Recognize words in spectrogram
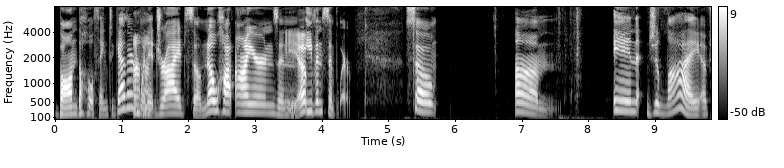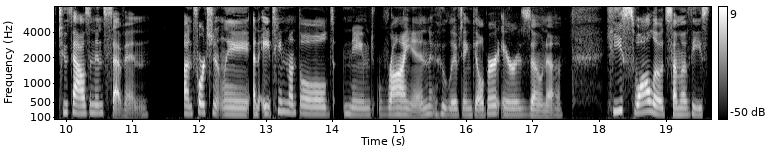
bond the whole thing together when Uh-huh. it dried. So no hot irons, and Yep. even simpler. So Um, in July of 2007, unfortunately, an 18 month old named Ryan, who lived in Gilbert, Arizona, he swallowed some of these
